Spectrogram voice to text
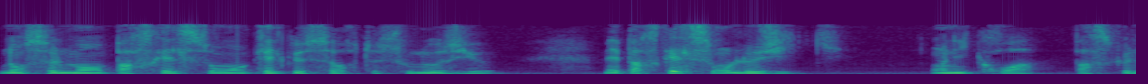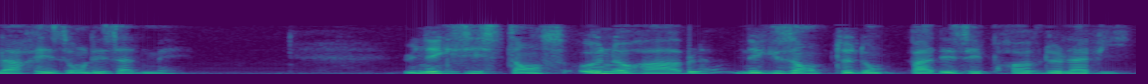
non seulement parce qu'elles sont en quelque sorte sous nos yeux, mais parce qu'elles sont logiques. On y croit parce que la raison les admet. Une existence honorable n'exempte donc pas des épreuves de la vie,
